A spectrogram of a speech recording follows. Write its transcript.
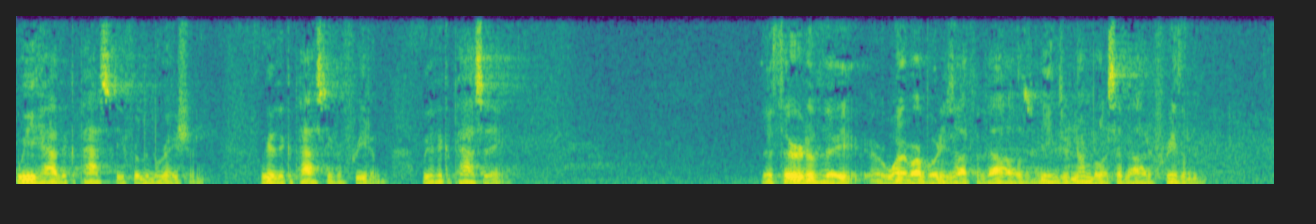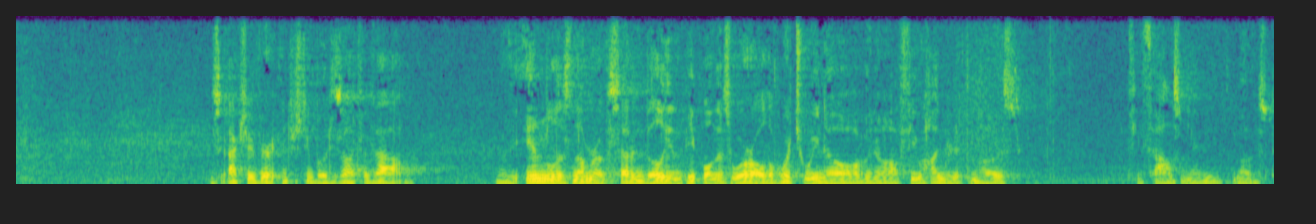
We have the capacity for liberation. We have the capacity for freedom. We have the capacity. The third of the, or one of our bodhisattva vows, beings are numberless, have vowed to free them. It's actually a very interesting bodhisattva vow. The endless number of seven billion people in this world, of which we know, you know, a few hundred at the most, a few thousand maybe at the most.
